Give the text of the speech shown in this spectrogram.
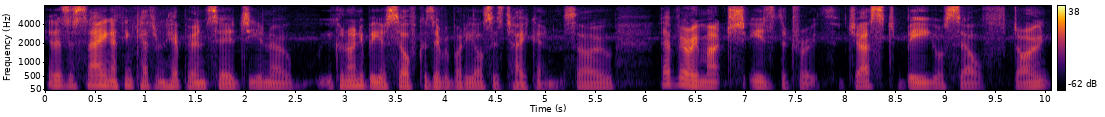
Yeah, there's a saying, I think Katharine Hepburn said, you know, you can only be yourself because everybody else is taken. So that very much is the truth. Just be yourself. Don't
